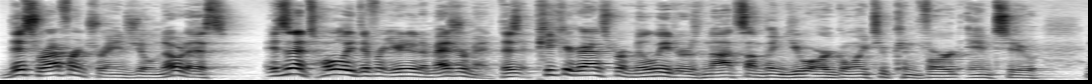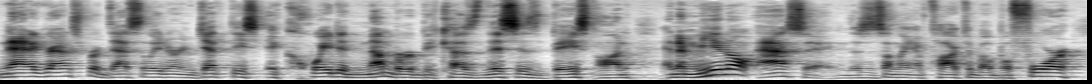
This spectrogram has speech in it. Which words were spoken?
this reference range, you'll notice, isn't a totally different unit of measurement. This picograms per milliliter is not something you are going to convert into nanograms per deciliter and get this equated number because this is based on an immunoassay. And this is something I've talked about before.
